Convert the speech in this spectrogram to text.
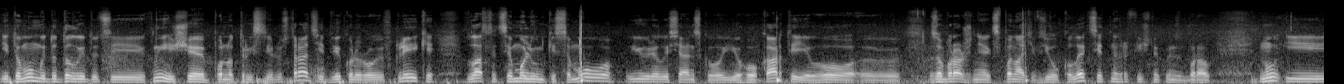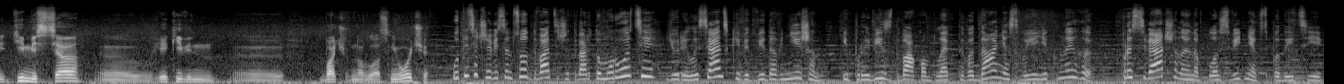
І тому ми додали до цієї книги ще понад 300 ілюстрацій, дві кольорові вклейки. Власне, це малюнки самого Юрія Лисянського, його карти, його е, зображення експонатів з його колекції етнографічної, яку він збирав. Ну і ті місця, е, які він е, бачив на власні очі. У 1824 році Юрій Лисянський відвідав Ніжин і привіз два комплекти видання своєї книги, присвяченої навколосвітній експедиції.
